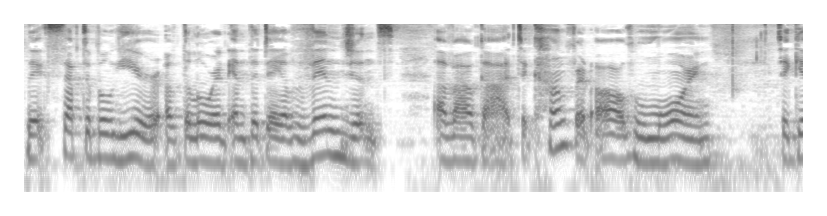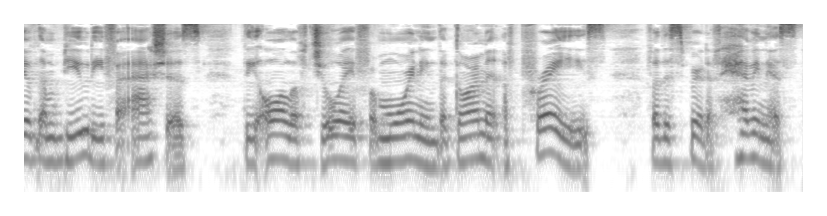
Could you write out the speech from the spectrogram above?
the acceptable year of the Lord and the day of vengeance of our God, to comfort all who mourn, to give them beauty for ashes the oil of joy for mourning, the garment of praise for the spirit of heaviness,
